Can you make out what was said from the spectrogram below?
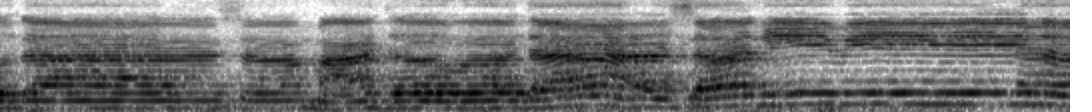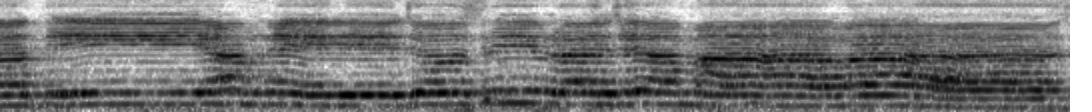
માધવદાસ માધવદાસની વિનતી અમને દેજો શ્રી વ્રજમાવાસ.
